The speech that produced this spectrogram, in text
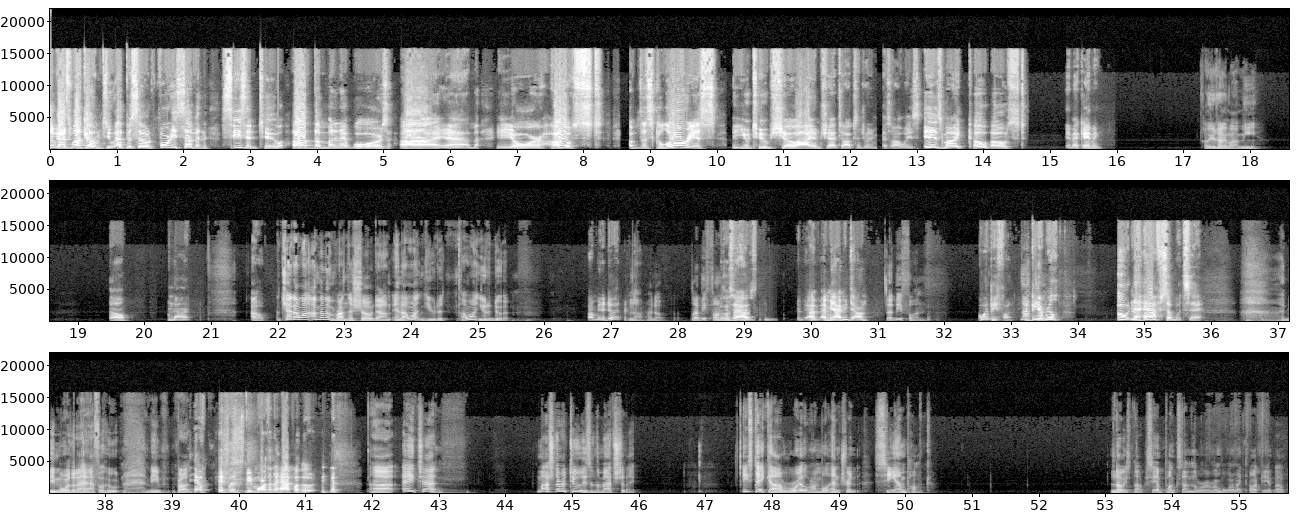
What's up, guys? Welcome to episode 47, season 2 of the Monday Night Wars. I am your host of this glorious YouTube show. I am Chad Talks, and joining me, as always, is my co host, Mac Gaming. Oh, you're talking about me. No, I'm not. Oh, Chad, I want I'm gonna run the show down, and I want you to I want you to do it. Want me to do it? No, I don't. That'd be fun. I was, say, I, was I, I mean, I'd be down. That'd be fun. It would be fun. Not It'd be a real hoot and a half, some would say. It'd be more than a half a hoot. It'd be probably. It, it would be more than a half a hoot. Uh, hey, Chad. Match number two is in the match tonight. He's taking on Royal Rumble entrant CM Punk. No, he's not. CM Punk's not in the Royal Rumble. What am I talking about?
